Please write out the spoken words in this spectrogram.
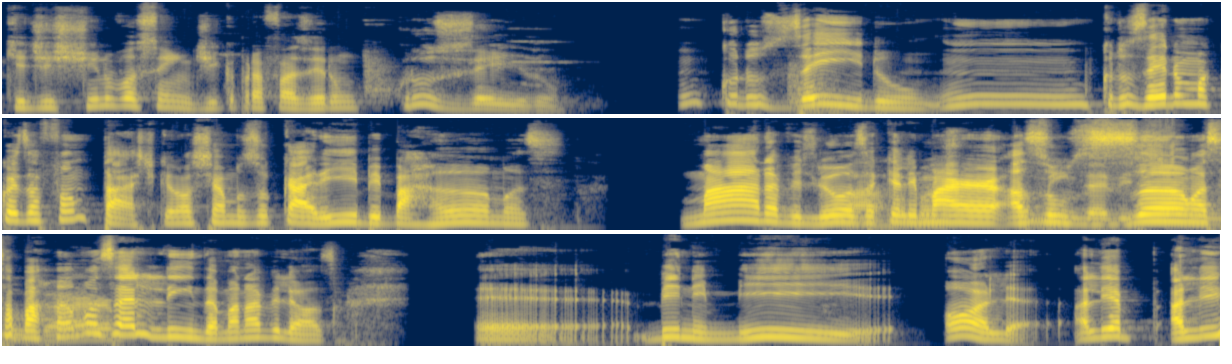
que destino você indica pra fazer um cruzeiro? Um cruzeiro, um cruzeiro é uma coisa fantástica. Nós tínhamos o Caribe, Bahamas, maravilhoso, aquele mar Bahamas deve ser azulzão. um Essa lugar- Bahamas é linda, maravilhosa. É, Binimi, olha, ali é, ali,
